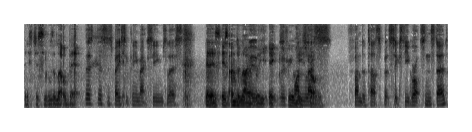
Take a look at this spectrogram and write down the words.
This just seems a little bit. This this is basically Maxime's list It is. It's undeniably with, with one strong. less Thunder Tusk, but 60 grots instead.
